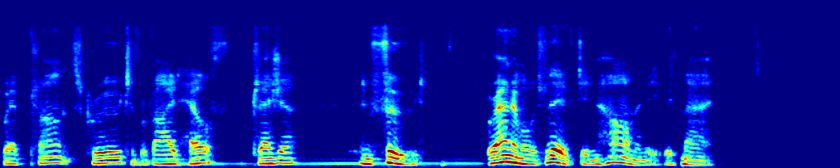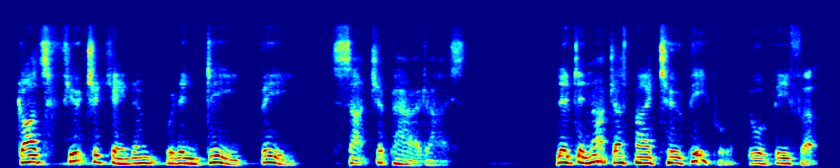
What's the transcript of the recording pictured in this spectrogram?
where plants grew to provide health, pleasure, and food, where animals lived in harmony with man. God's future kingdom would indeed be such a paradise, lived in not just by two people, it will be for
